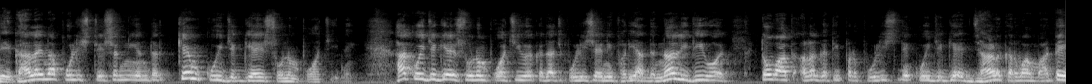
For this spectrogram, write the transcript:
મેઘાલયના પોલીસ સ્ટેશનની અંદર કેમ કોઈ જગ્યાએ સોનમ પહોંચી નહીં? હા, કોઈ જગ્યાએ સોનમ પહોંચી હોય, કદાચ પોલીસે એની ફરિયાદ ન લીધી હોય, તો વાત અલગ હતી, પણ પોલીસને કોઈ જગ્યાએ જાણ કરવા માટે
